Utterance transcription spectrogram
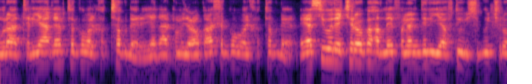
muraad taliyaha qaybta gobolka togdheer iyo qaar ka mid a cuqaasha gobolka togdheer ayaa si wada jira uga hadlay falal dil iyo afduub isugu jiro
